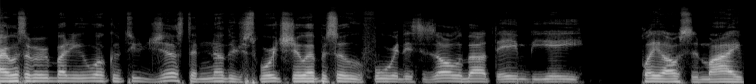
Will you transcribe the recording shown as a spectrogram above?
right, what's up, everybody? Welcome to just another sports show episode four. This is all about the NBA playoffs and my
